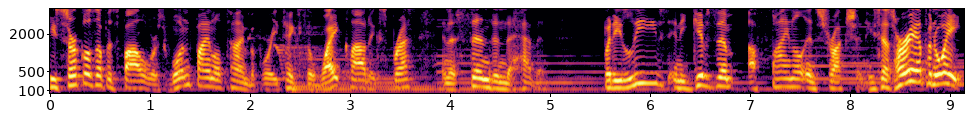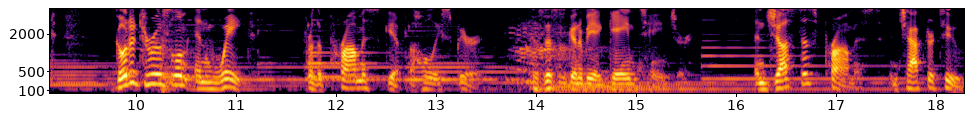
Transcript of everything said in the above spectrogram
he circles up his followers one final time before he takes the White Cloud Express and ascends into heaven. But he leaves and he gives them a final instruction. He says, Hurry up and wait. Go to Jerusalem and wait for the promised gift, the Holy Spirit, because this is going to be a game changer. And just as promised in chapter 2,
